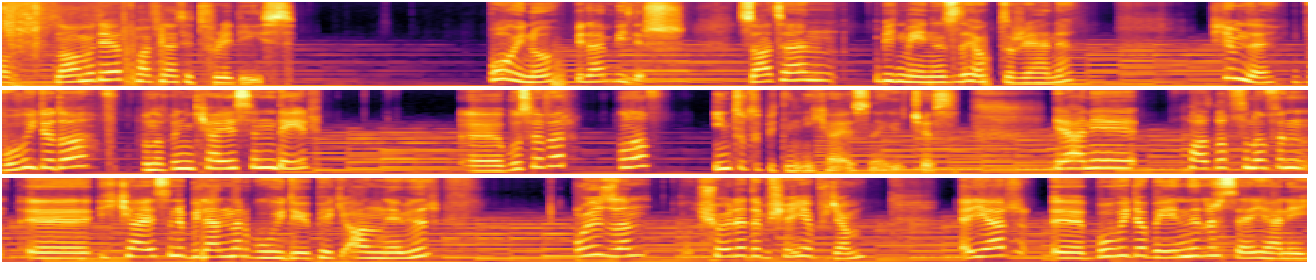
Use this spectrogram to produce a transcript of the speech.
FNAF, namı diğer Five Nights at Freddy's. Bu oyunu bilen bilir. Zaten bilmeyeniz de yoktur yani. Şimdi bu videoda FNAF'ın hikayesini değil, e, bu sefer FNAF Into the Pit'in hikayesine geçeceğiz. Yani fazla FNAF'ın e, hikayesini bilenler bu videoyu pek anlayabilir. O yüzden şöyle de bir şey yapacağım. Eğer e, bu video beğenilirse yani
